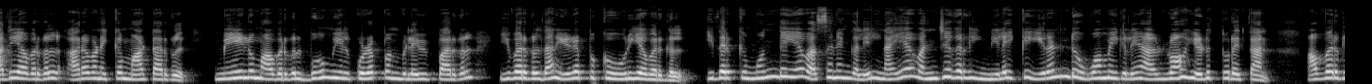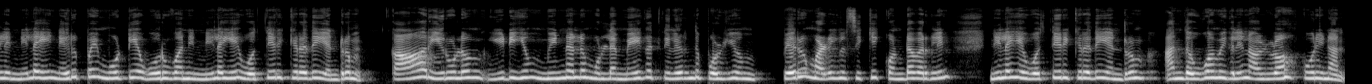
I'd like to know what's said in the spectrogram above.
அதை அவர்கள் அரவணைக்க மாட்டார்கள். மேலும் அவர்கள் பூமியில் குழப்பம் விளைவிப்பார்கள். இவர்கள்தான் இழப்புக்கு உரியவர்கள். இதற்கு முந்தைய வசனங்களில் நய வஞ்சகர்களின் நிலைக்கு இரண்டு உவமைகளை அல்வா எடுத்துரைத்தான். அவர்களின் நிலை நெருப்பை மூட்டிய ஒருவனின் நிலையை ஒத்திருக்கிறது என்றும் கார் இருளும் இடியும் மின்னலும் உள்ள மேகத்திலிருந்து பொழியும் பெருமழையில் சிக்கிக் கொண்டவர்களின் நிலையை ஒத்திருக்கிறது என்றும் அந்த உவமைகளில் அல்வா கூறினான்.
